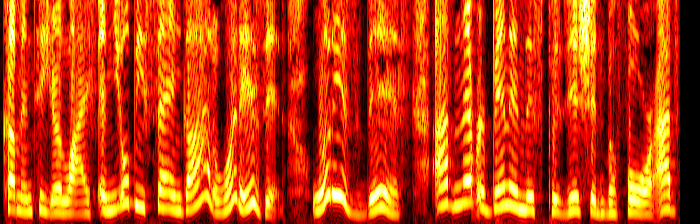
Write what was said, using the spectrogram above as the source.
come into your life. And you'll be saying, God, what is it? What is this? I've never been in this position before. I've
